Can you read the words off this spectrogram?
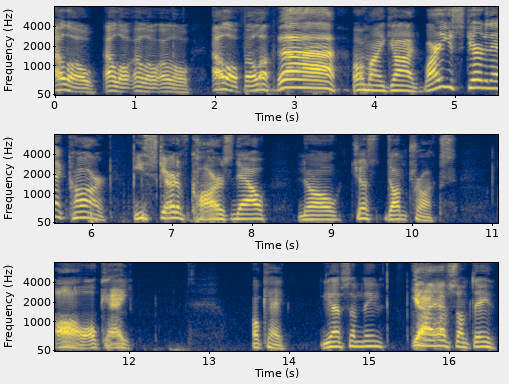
Hello, hello, hello, hello. Hello, fella. Ah! Oh my god. Why are you scared of that car? He's scared of cars now? No, just dump trucks. Oh, okay. Okay. You have something? Yeah, I have something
